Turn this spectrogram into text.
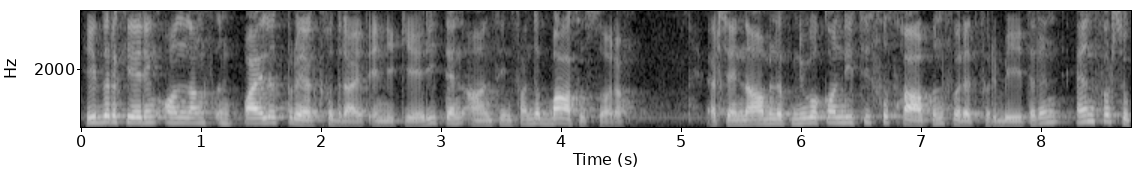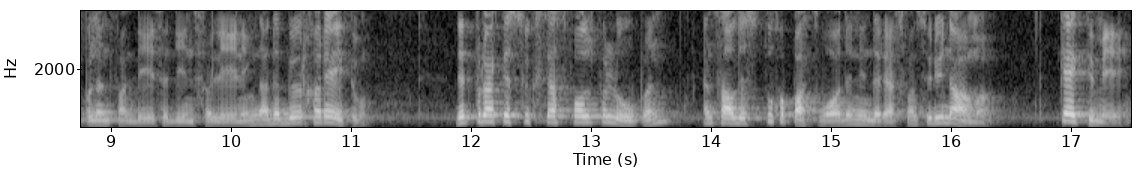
heeft de regering onlangs een pilotproject gedraaid in Nikeri ten aanzien van de basiszorg. Er zijn namelijk nieuwe condities geschapen voor het verbeteren en versoepelen van deze dienstverlening naar de burgerij toe. Dit project is succesvol verlopen en zal dus toegepast worden in de rest van Suriname. Kijkt u mee.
